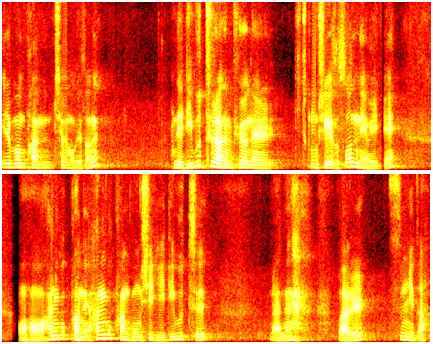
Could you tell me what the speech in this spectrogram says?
일본판 제목에서는. 근데 리부트라는 표현을 공식에서 썼네요, 이게. 어허, 한국판에, 한국판 공식이 리부트라는 말을 씁니다.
